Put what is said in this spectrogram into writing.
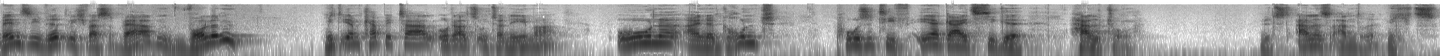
wenn Sie wirklich was werden wollen mit Ihrem Kapital oder als Unternehmer, ohne eine grundpositiv ehrgeizige Haltung nützt alles andere nichts.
